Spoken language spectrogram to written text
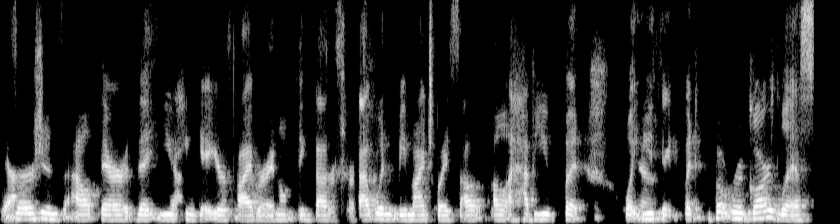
yeah. versions out there that you yeah. can get your fiber. I don't think that's, sure. that wouldn't be my choice. I'll, I'll have you put what yeah. you think. But, but regardless,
